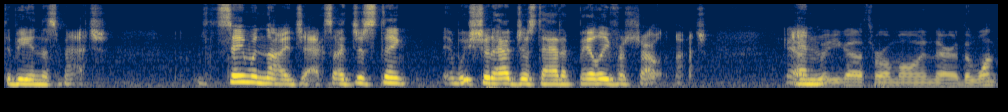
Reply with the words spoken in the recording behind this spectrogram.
to be in this match. Same with Nia Jax. I just think we should have just had a Bayley versus Charlotte match. Yeah, And- but you gotta throw them all in there. The one,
